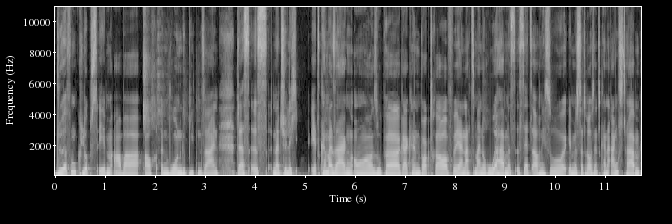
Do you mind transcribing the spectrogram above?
dürfen Clubs eben aber auch in Wohngebieten sein. Das ist natürlich Jetzt kann man sagen, oh super, gar keinen Bock drauf, will ja nachts meine Ruhe haben. Es ist jetzt auch nicht so, ihr müsst da draußen jetzt keine Angst haben.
